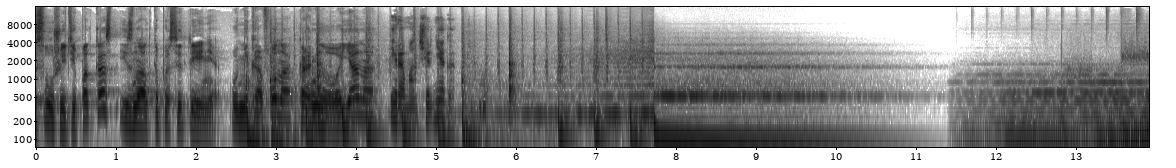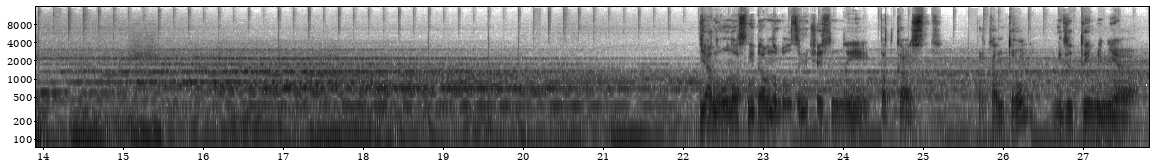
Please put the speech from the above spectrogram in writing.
слушаете подкаст «Изнанка просветления». У микрофона Корнилова Яна и Роман Чернега. Яна, у нас недавно был замечательный подкаст про контроль, где ты меня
